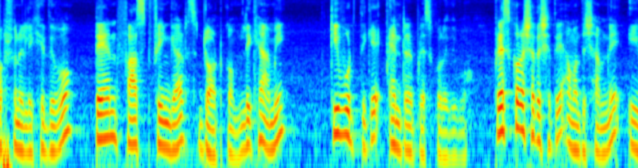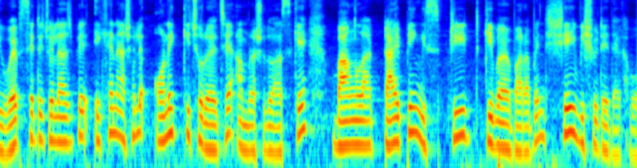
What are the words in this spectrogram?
অপশনে লিখে দেব ten fast fingers dot com লিখে আমি কিবোর্ড থেকে এন্টার প্রেস করে দিব। প্রেস করার সাথে সাথে আমাদের সামনে এই ওয়েবসাইটে চলে আসবে। এখানে আসলে অনেক কিছু রয়েছে। আমরা শুধু আজকে বাংলা টাইপিং স্পিড কীভাবে বাড়াবেন সেই বিষয়টাই দেখাবো।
